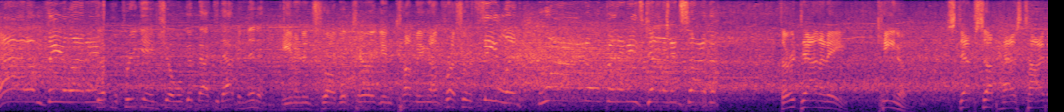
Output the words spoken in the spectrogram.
Adam Thielen. Up in the pregame show. We'll get back to that in a minute. Keenum in trouble. Kerrigan coming on pressure. Thielen wide open, and he's got it inside the. Third down and eight. Keenum steps up, has time,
